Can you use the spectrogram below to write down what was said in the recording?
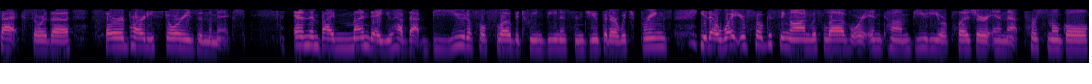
sex or the third party stories in the mix. And then by Monday, you have that beautiful flow between Venus and Jupiter, which brings, you know, what you're focusing on with love or income, beauty or pleasure, and that personal goal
